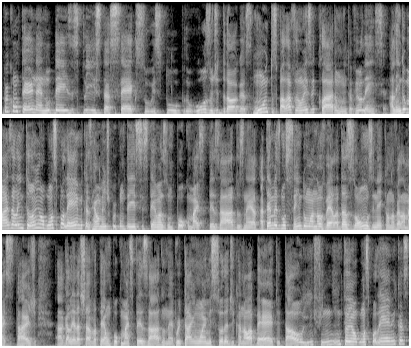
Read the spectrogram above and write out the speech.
por conter, né, nudez explícita, sexo, estupro, uso de drogas, muitos palavrões e, claro, muita violência. Além do mais, ela entrou em algumas polêmicas, realmente por conter esses temas um pouco mais pesados, né? Até mesmo sendo uma novela das 11, né, que é uma novela mais tarde, a galera achava até um pouco mais pesado, né? Por estar em uma emissora de canal aberto e tal. E enfim, entrou em algumas polêmicas.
